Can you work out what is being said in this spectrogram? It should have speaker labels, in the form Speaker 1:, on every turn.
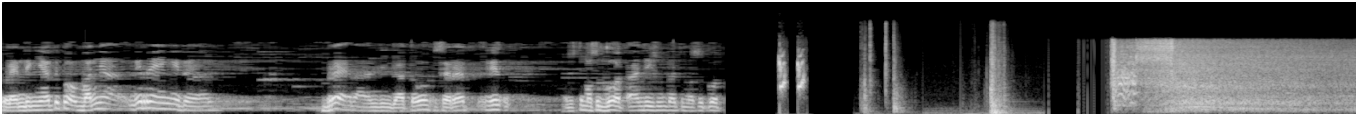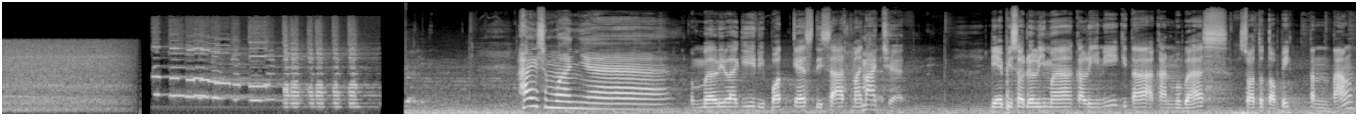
Speaker 1: landingnya tuh kok bannya miring gitu kan Bret anjing jatuh keseret ini habis itu masuk got anjing sumpah itu masuk got
Speaker 2: Hai semuanya.
Speaker 3: Kembali lagi di podcast di saat macet.
Speaker 2: Macet.
Speaker 3: Di episode 5 kali ini kita akan membahas suatu topik tentang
